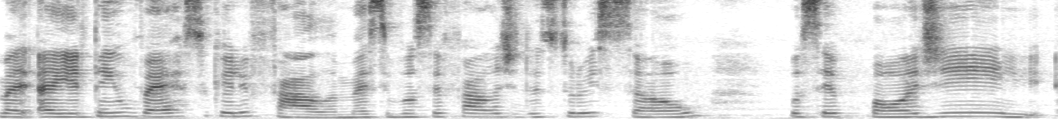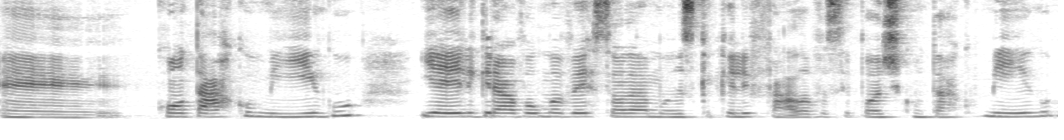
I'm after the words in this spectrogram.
Mas aí ele tem um verso que ele fala, mas se você fala de destruição, você pode é, contar comigo. E aí ele gravou uma versão da música que ele fala, você pode contar comigo,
